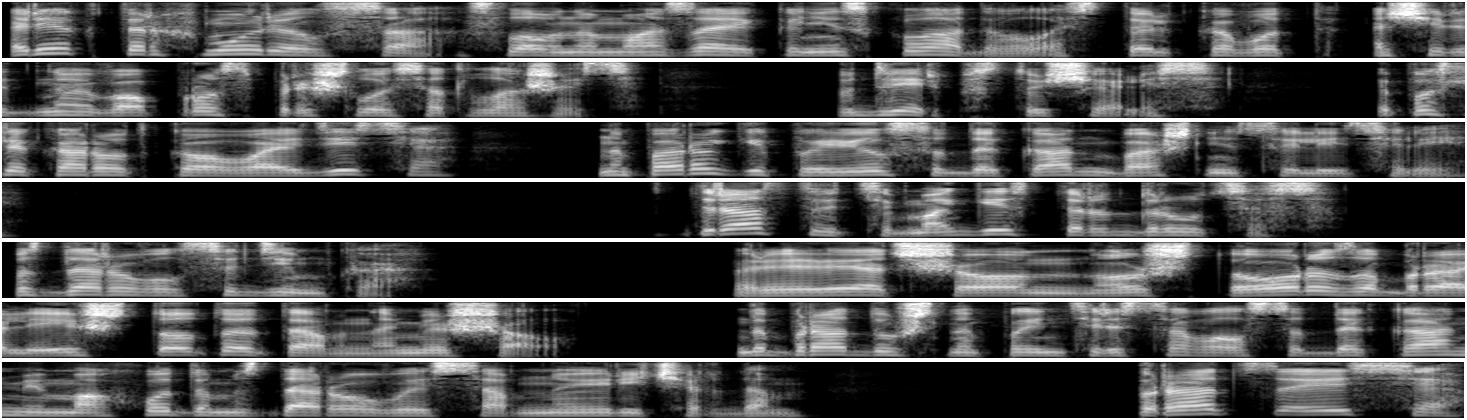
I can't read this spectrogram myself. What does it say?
Ректор хмурился, словно мозаика не складывалась, только вот очередной вопрос пришлось отложить. В дверь постучались, и после короткого «войдите» на пороге появился декан башни целителей. «Здравствуйте, магистр Друцис», — поздоровался Димка. «Привет, Шон. Ну что, разобрались, что ты там намешал?» Добродушно поинтересовался декан, мимоходом здороваясь со мной и Ричардом. «В процессе»,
